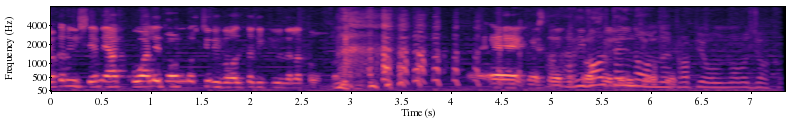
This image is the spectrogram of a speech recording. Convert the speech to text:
giocano insieme a quale nonno si rivolta di più nella tomba. eh, questo è Rivolta il nonno, gioco. è proprio un nuovo gioco.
